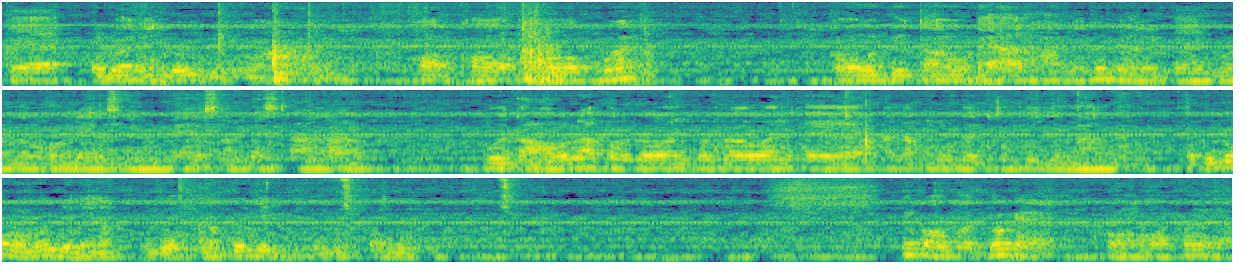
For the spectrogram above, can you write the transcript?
kayak gue nih. Bingung orang kalau kalau kalau gue kalau lebih tahu kayak arahan itu dari kayak gue nongkrong dari SMP sampai sekarang gue tau lah pergaulan-pergaulan kayak anak muda tuh kayak gimana. Tapi gue gak mau jadi anak gue Anak gue jadi bukan ini kalau buat gue kayak kalau ngerokok ya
